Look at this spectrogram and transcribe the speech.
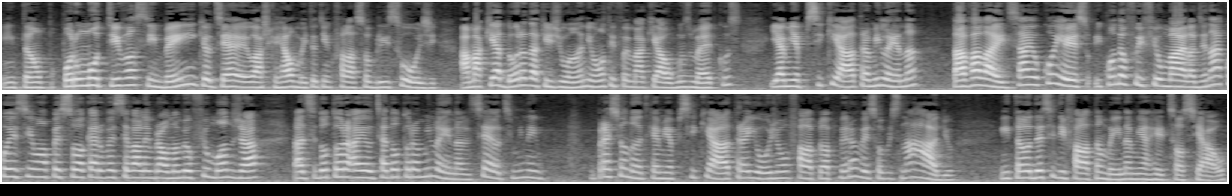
Então, por um motivo assim, bem que eu disse, é, eu acho que realmente eu tinha que falar sobre isso hoje. A maquiadora daqui, Joane, ontem foi maquiar alguns médicos e a minha psiquiatra, Milena, tava lá e disse, ah, eu conheço. E quando eu fui filmar, ela disse, ah, conheci uma pessoa, quero ver se você vai lembrar o nome, eu filmando já. Ela disse, doutora, aí eu disse, é a doutora Milena. Ela disse, é, eu disse, menina, impressionante que é minha psiquiatra e hoje eu vou falar pela primeira vez sobre isso na rádio. Então eu decidi falar também na minha rede social.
